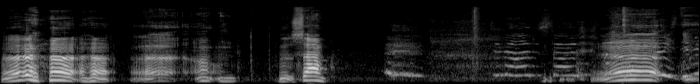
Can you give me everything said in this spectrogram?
Sam. Do you not understand? Uh, He's doing that.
